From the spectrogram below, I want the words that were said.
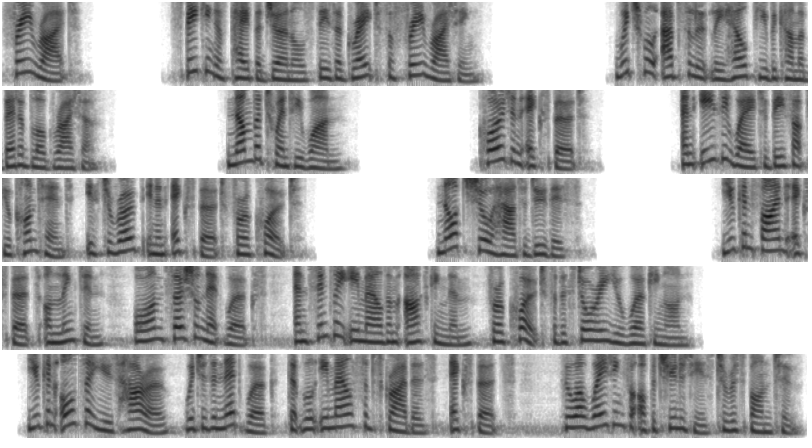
Free write. Speaking of paper journals, these are great for free writing which will absolutely help you become a better blog writer. Number 21. Quote an expert. An easy way to beef up your content is to rope in an expert for a quote. Not sure how to do this? You can find experts on LinkedIn or on social networks and simply email them asking them for a quote for the story you're working on. You can also use Haro, which is a network that will email subscribers, experts, who are waiting for opportunities to respond to.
